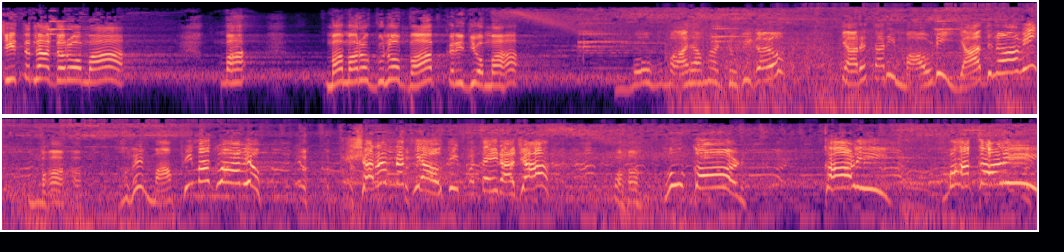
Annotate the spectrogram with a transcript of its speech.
ચિત્ત ના ધરો મા મા માં મારો ગુનો માફ કરી દ્યો મા મોહ માયામાં ડૂબી ગયો? ત્યારે તારી માવડી યાદ ન આવી? મા હવે માફી માંગવા આવ્યો? શરમ નથી આવતી પતઈ રાજા? હું કોણ? કાળી. મહાકાળી.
